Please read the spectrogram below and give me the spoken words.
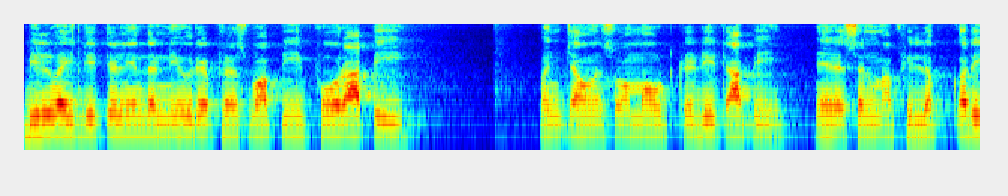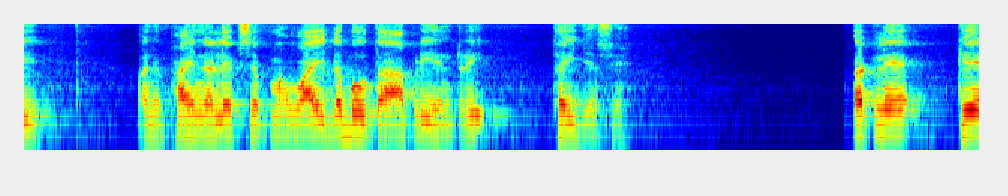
બિલ વાઇઝ ડિટેલની અંદર ન્યૂ રેફરન્સમાં પી ફોર આપી, પંચાવનસો અમાઉન્ટ ક્રેડિટ આપી નેરેશનમાં ફિલઅપ કરી અને ફાઇનલ એક્સેપ્ટમાં વાય દબાવતા આપણી એન્ટ્રી થઈ જશે. એટલે કે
